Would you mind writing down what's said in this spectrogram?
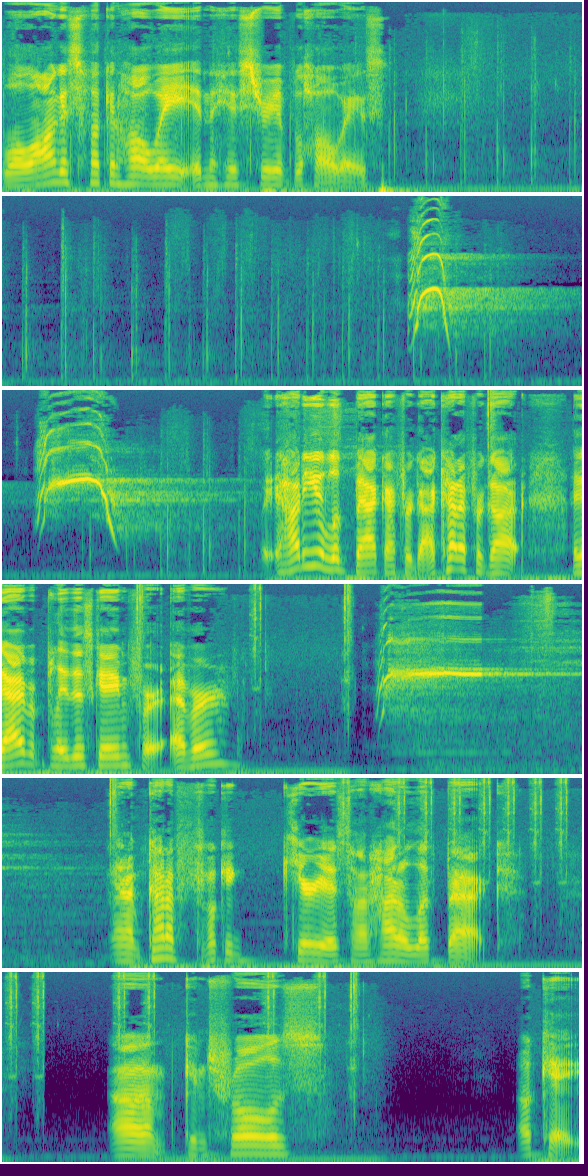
The longest fucking hallway in the history of the hallways. Wait, how do you look back? I forgot. I kind of forgot. Like, I haven't played this game forever, And I'm kind of fucking curious on how to look back. Um, controls. Okay.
